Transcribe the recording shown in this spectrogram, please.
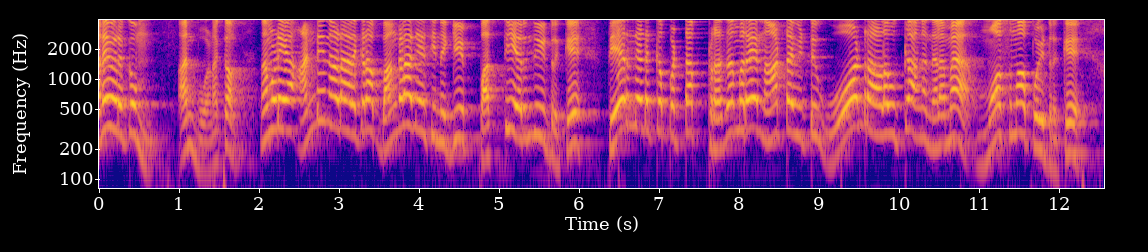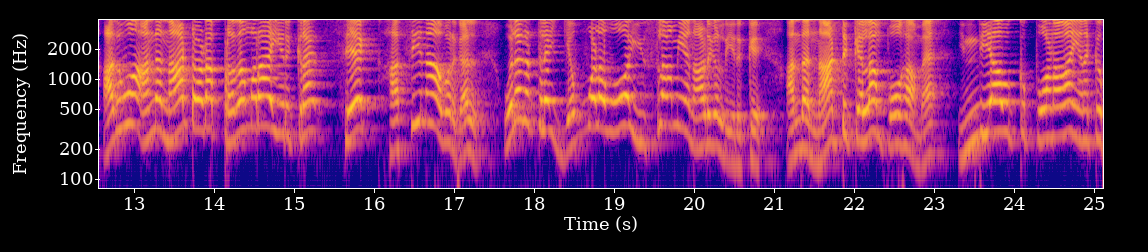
அனைவருக்கும் அன்பு வணக்கம். நம்முடைய அண்டை நாடாக இருக்கிற பங்களாதேஷ் இன்னைக்கு பத்தி எரிஞ்சுக்கிட்டு இருக்கு. தேர்ந்தெடுக்கப்பட்ட பிரதமரே நாட்டை விட்டு ஓடுற அளவுக்கு அங்கே நிலைமை மோசமாக போயிட்டு இருக்கு. அதுவும் அந்த நாட்டோட பிரதமராக இருக்கிற ஷேக் ஹசீனா அவர்கள் உலகத்தில் எவ்வளவோ இஸ்லாமிய நாடுகள் இருக்கு. அந்த நாட்டுக்கெல்லாம் போகாமல் இந்தியாவுக்கு போனால் தான் எனக்கு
